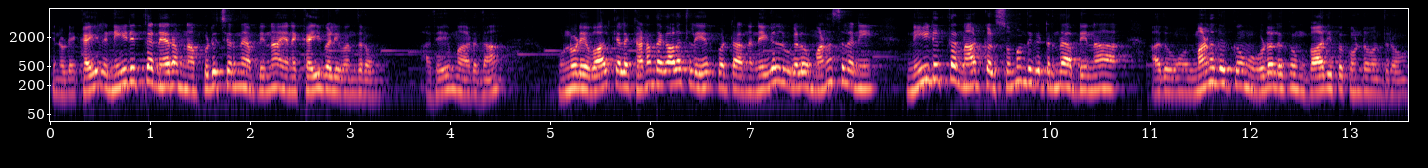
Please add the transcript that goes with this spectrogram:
என்னுடைய கையில் நீடித்த நேரம் நான் பிடிச்சிருந்தேன் அப்படின்னா எனக்கு கை வலி வந்துடும் அதே மாதிரி தான் உன்னுடைய வாழ்க்கையில் கடந்த காலத்தில் ஏற்பட்ட அந்த நிகழ்வுகளை மனசில் நீ நீடித்த நாட்கள் சுமந்துக்கிட்டு இருந்த அப்படின்னா அது உன் மனதுக்கும் உடலுக்கும் பாதிப்பை கொண்டு வந்துடும்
